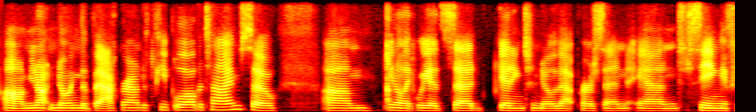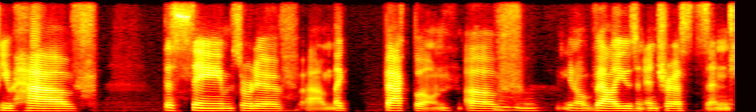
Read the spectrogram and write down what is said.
um, you're not knowing the background of people all the time so um, you know like we had said getting to know that person and seeing if you have the same sort of um, like backbone of mm-hmm. you know values and interests and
